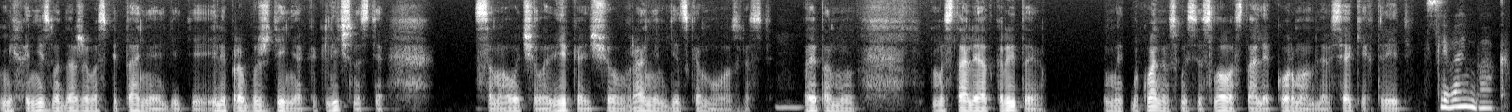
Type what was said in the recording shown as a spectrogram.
механизмы даже воспитания детей или пробуждения как личности самого человека еще в раннем детском возрасте. Поэтому мы стали открыты, мы в буквальном смысле слова стали кормом для всяких третьих. Сливаем бак.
